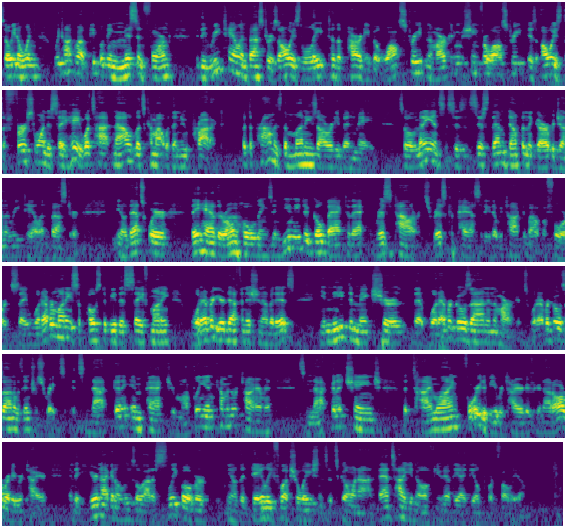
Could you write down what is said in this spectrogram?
So, you know, when we talk about people being misinformed, the retail investor is always late to the party, but Wall Street and the marketing machine for Wall Street is always the first one to say, hey, what's hot now? Let's come out with a new product. But the problem is the money's already been made. So in many instances, it's just them dumping the garbage on the retail investor. You know, that's where they have their own holdings, and you need to go back to that risk tolerance, risk capacity that we talked about before, and say whatever money is supposed to be this safe money, whatever your definition of it is, you need to make sure that whatever goes on in the markets, whatever goes on with interest rates, it's not going to impact your monthly income in retirement. It's not going to change the timeline for you to be retired if you're not already retired, and that you're not going to lose a lot of sleep over you know the daily fluctuations that's going on. That's how you know if you have the ideal portfolio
